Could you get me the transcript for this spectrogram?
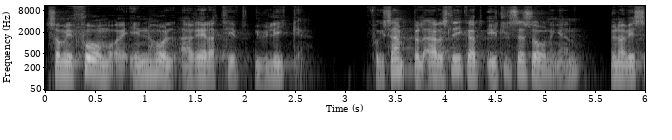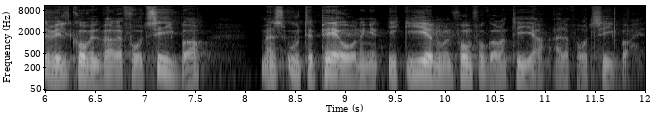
som i form og innhold er relativt ulike. F.eks. er det slik at ytelsesordningen under visse vilkår vil være forutsigbar, mens OTP-ordningen ikke gir noen form for garantier eller forutsigbarhet.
